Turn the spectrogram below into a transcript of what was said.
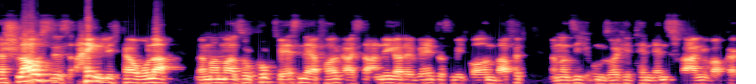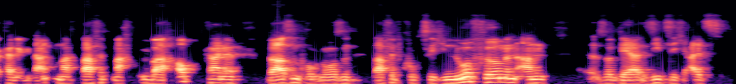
Das Schlauste ist eigentlich, Carola, wenn man mal so guckt, wer ist denn der erfolgreichste Anleger der Welt, das ist nämlich Warren Buffett, wenn man sich um solche Tendenzfragen überhaupt gar keine Gedanken macht. Buffett macht überhaupt keine Börsenprognosen. Buffett guckt sich nur Firmen an. Also der sieht sich als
